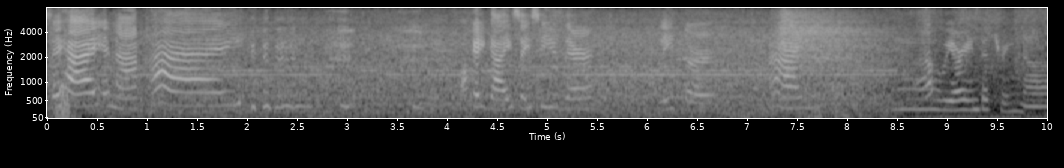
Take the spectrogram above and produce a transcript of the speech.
Say hi, anak. Hi! okay, guys. I see you there later. Hi! Mm, we are in the train now,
